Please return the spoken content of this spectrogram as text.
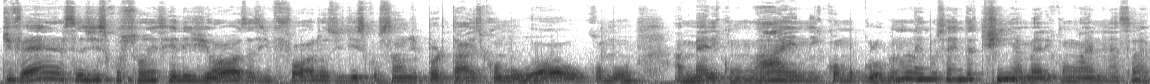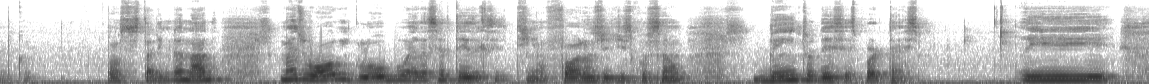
diversas discussões religiosas em fóruns de discussão de portais como o UOL, como América Online, como Globo. Eu não lembro se ainda tinha América Online nessa época. Posso estar enganado, mas o UOL e Globo era certeza que se tinham fóruns de discussão dentro desses portais. E o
